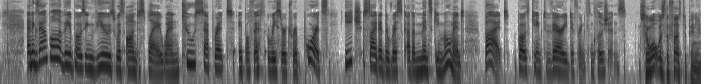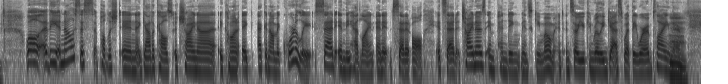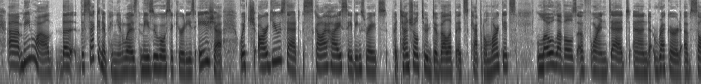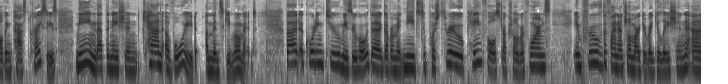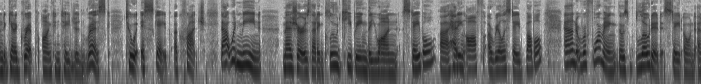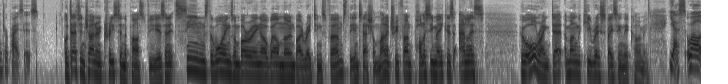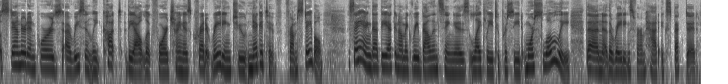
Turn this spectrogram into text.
An example of the opposing views was on display when two separate April 5th research reports each cited the risk of a Minsky moment, but both came to very different conclusions. So, what was the first opinion? Well, uh, the analysis published in Gavekal's China Econ- Economic Quarterly said in the headline, and it said it all. It said China's impending Minsky moment, and so you can really guess what they were implying there. Mm. Uh, meanwhile, the the second opinion was Mizuho Securities Asia, which argues that sky high savings rates, potential to develop its capital markets, low levels of foreign debt, and record of solving past crises mean that the nation can avoid a Minsky moment. But according to Mizuho, the government needs to push through painful structural reforms, improve the financial market regulation, and get a grip on contagion risk to escape a crunch. That would mean measures that include keeping the yuan stable, uh, heading off a real estate bubble, and reforming those bloated state owned enterprises. Well, debt in China increased in the past few years, and it seems the warnings on borrowing are well known by ratings firms, the International Monetary Fund, policymakers, analysts who all rank debt among the key risks facing the economy. Yes, well, Standard & Poor's uh, recently cut the outlook for China's credit rating to negative from stable saying that the economic rebalancing is likely to proceed more slowly than the ratings firm had expected.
